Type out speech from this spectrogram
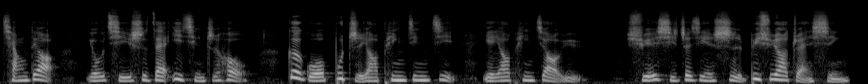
强调，尤其是在疫情之后。各国不只要拼经济，也要拼教育。学习这件事必须要转型，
